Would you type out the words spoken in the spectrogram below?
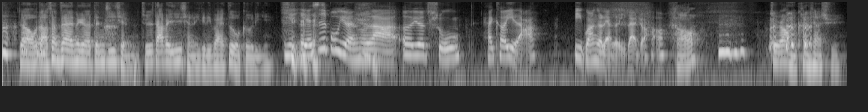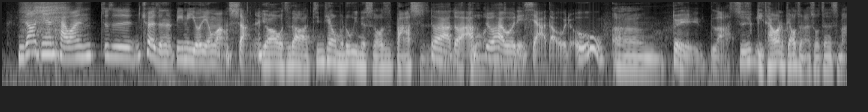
对啊，我打算在那个登机前，就是搭飞机前的一个礼拜自我隔离。也也是不远了啦，二月初还可以啦，闭关个两个礼拜就好。好，就让我们看下去。你知道今天台湾就是确诊的病例有点往上哎、欸？有啊，我知道啊。今天我们录音的时候是八十。对啊，对啊，就还有点吓到，我就哦。嗯，对啦，其实以台湾的标准来说，真的是蛮，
